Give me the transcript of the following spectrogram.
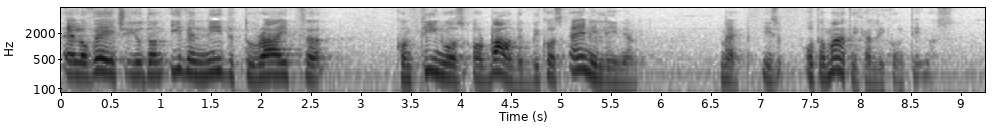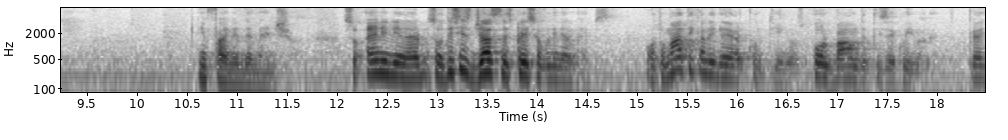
L of h, you don't even need to write uh, continuous or bounded because any linear map is automatically continuous in finite dimension. So any linear, so this is just the space of linear maps. Automatically they are continuous, or bounded is equivalent. Okay.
